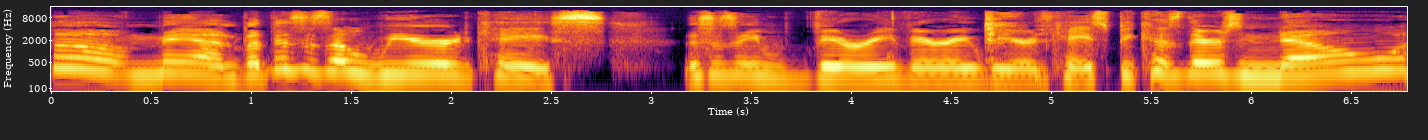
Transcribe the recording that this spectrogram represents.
oh man, but this is a weird case. This is a very very weird case because there's no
